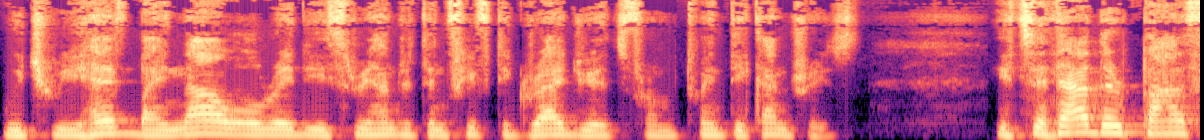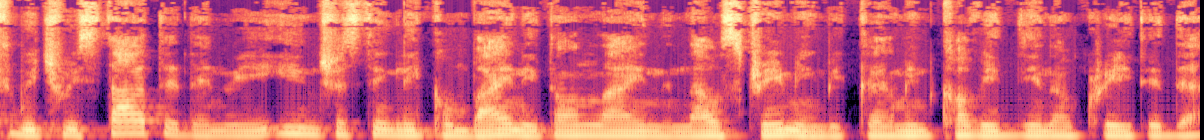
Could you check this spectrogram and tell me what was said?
which we have by now already 350 graduates from 20 countries. It's another path which we started and we interestingly combine it online and now streaming because I mean COVID, you know, created uh,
